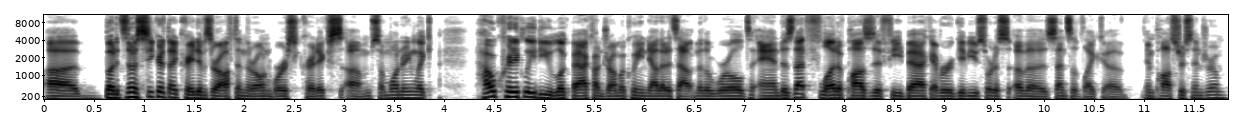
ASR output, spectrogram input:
Uh, but it's no secret that creatives are often their own worst critics. Um, so I'm wondering like, how critically do you look back on Drama Queen now that it's out into the world? And does that flood of positive feedback ever give you sort of, of a sense of like a imposter syndrome?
